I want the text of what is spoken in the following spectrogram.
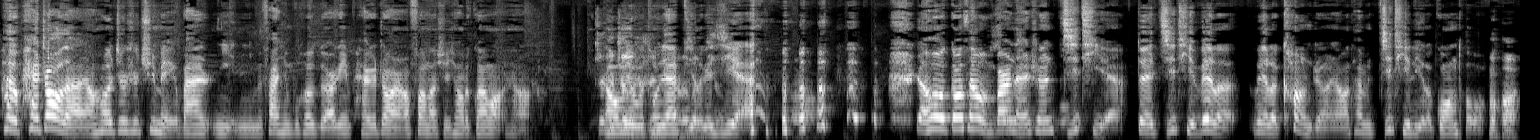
还有拍照的，然后就是去每个班，你你们发型不合格，给你拍个照，然后放到学校的官网上。这然后我们有个同学还比了个权的问题耶。啊然后高三我们班男生集体对集体为了为了抗争，然后他们集体理了光头。哇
